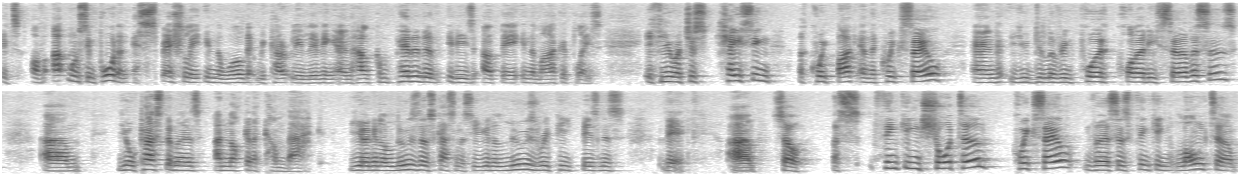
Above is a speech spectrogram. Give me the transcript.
it's of utmost importance, especially in the world that we're currently living and how competitive it is out there in the marketplace. If you are just chasing a quick buck and the quick sale and you're delivering poor quality services, um, your customers are not going to come back. You're going to lose those customers. So you're going to lose repeat business there. Um, so thinking short term, quick sale versus thinking long term,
